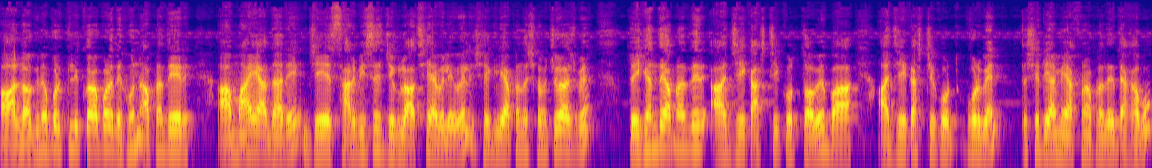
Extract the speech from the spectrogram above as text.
লগ ইনের উপর ক্লিক করার পরে দেখুন আপনাদের মাই আধারে যে সার্ভিসেস যেগুলো আছে অ্যাভেলেবেল সেগুলি আপনাদের সামনে চলে আসবে। তো এখান থেকে আপনাদের যে কাজটি করতে হবে বা যে কাজটি কর- করবেন, তো সেটি আমি এখন আপনাদের দেখাবো।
